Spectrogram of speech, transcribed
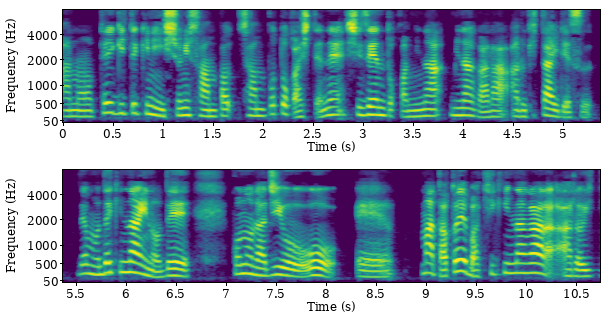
あの、定期的に一緒に散歩、散歩とかしてね、自然とか見な、見ながら歩きたいです。でもできないので、このラジオを、えーまあ、例えば聞きながら歩い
